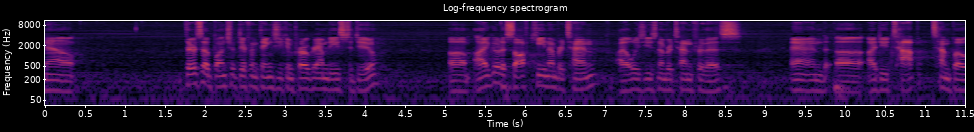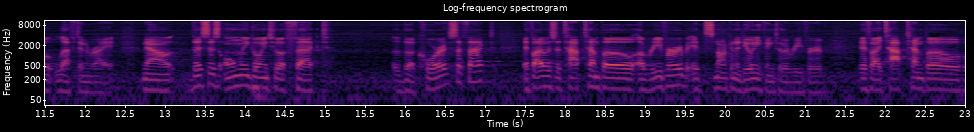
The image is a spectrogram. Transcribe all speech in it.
Now, there's a bunch of different things you can program these to do. Um, I go to soft key number 10. I always use number 10 for this. And uh, I do tap tempo left and right. Now, this is only going to affect the chorus effect. If I was to tap tempo a reverb, it's not gonna do anything to the reverb. If I tap tempo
